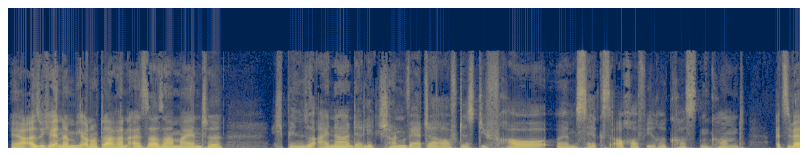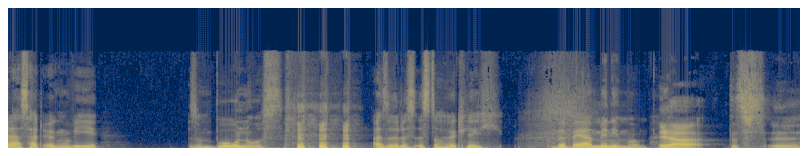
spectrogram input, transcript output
Ja, also ich erinnere mich auch noch daran, als Sasa meinte, ich bin so einer, der legt schon Wert darauf, dass die Frau beim Sex auch auf ihre Kosten kommt. Als wäre das halt irgendwie so ein Bonus. also das ist doch wirklich the bare minimum. Ja, das, äh,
